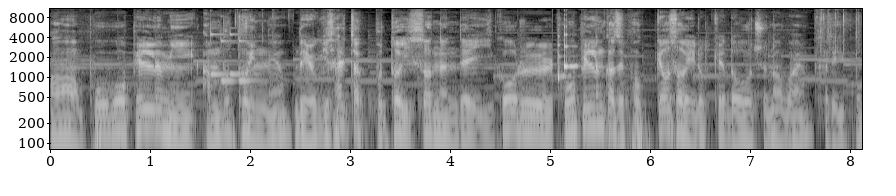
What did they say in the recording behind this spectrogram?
아 보호 필름이 안 붙어 있네요. 근데 여기 살짝 붙어 있었는데 이거를 보호 필름까지 벗겨서 이렇게 넣어 주나 봐요. 그리고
